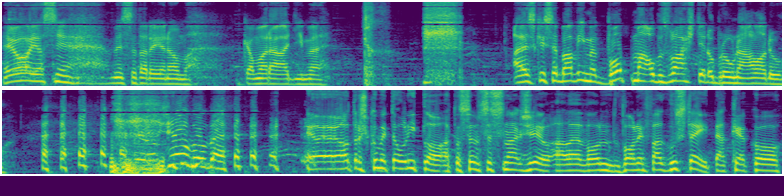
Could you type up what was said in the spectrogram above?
Jo, jasně, my se tady jenom kamarádíme. A hezky se bavíme. Bob má obzvláště dobrou náladu. Že jo, Bobe? Jo, jo, jo, trošku mi to ulítlo a to jsem se snažil, ale on, on je fakt hustej, tak jako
